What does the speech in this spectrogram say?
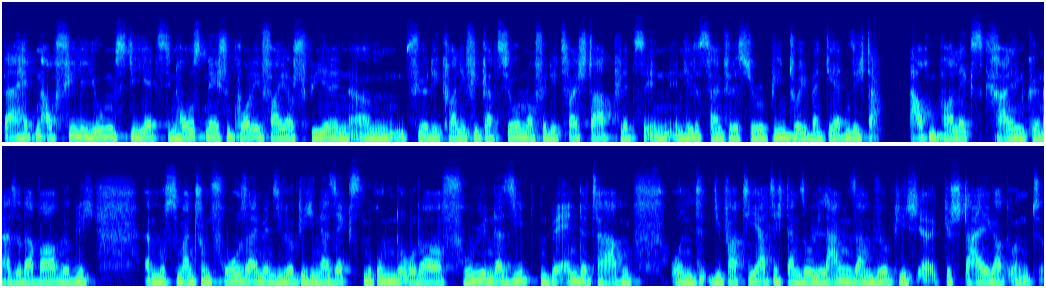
da hätten auch viele Jungs, die jetzt den Host Nation Qualifier spielen, ähm, für die Qualifikation noch für die zwei Startplätze in, in Hildesheim für das European Tour Event, die hätten sich da auch ein paar Lecks krallen können. Also da war wirklich, äh, musste man schon froh sein, wenn sie wirklich in der sechsten Runde oder früh in der siebten beendet haben. Und die Partie hat sich dann so langsam wirklich äh, gesteigert. Und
